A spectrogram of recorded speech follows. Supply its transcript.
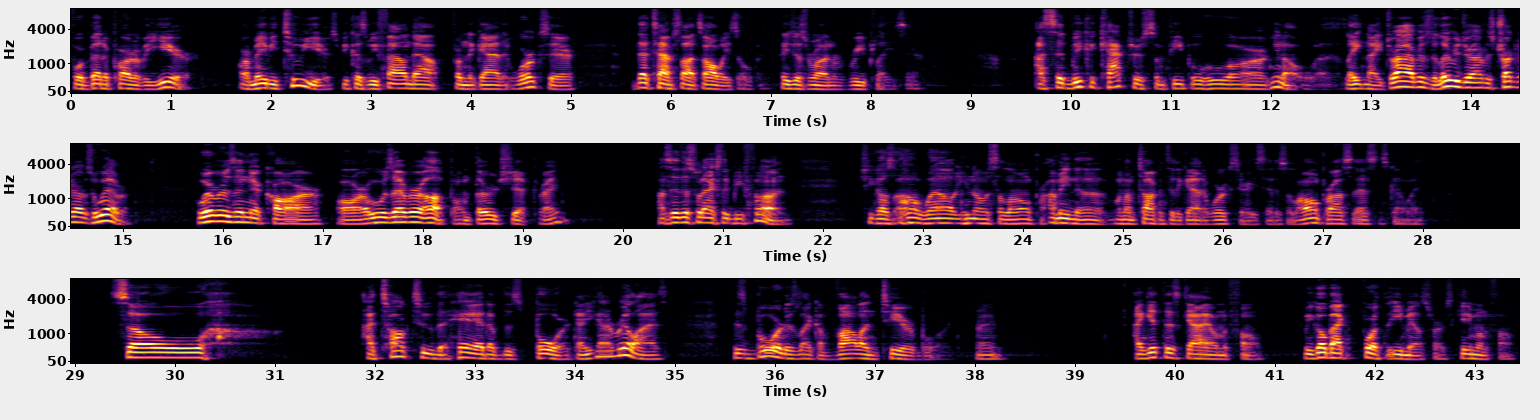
for a better part of a year or maybe two years because we found out from the guy that works there that time slot's always open. They just run replays there. I said we could capture some people who are, you know, uh, late night drivers, delivery drivers, truck drivers, whoever. Whoever is in their car or who was ever up on third shift, right? I said, this would actually be fun. She goes, oh, well, you know, it's a long, pro-. I mean, uh, when I'm talking to the guy that works there, he said, it's a long process. It's going to wait. So I talked to the head of this board. Now, you got to realize this board is like a volunteer board, right? I get this guy on the phone. We go back and forth the emails first, get him on the phone.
